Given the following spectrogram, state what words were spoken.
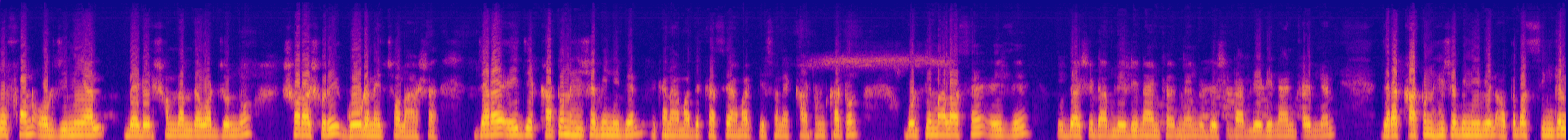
গোফন অরিজিনাল বেডের সন্ধান দেওয়ার জন্য সরাসরি গোডানে চলে আসা। যারা এই যে কার্টন হিসেবে নেবেন, এখানে আমাদের কাছে আমার পিছনে কার্টন কার্টন ভর্তি মাল আছে। এই যে উদাসী ডাব্লিউডি নাইন ফাইভ নাইন উদাসী ডাব্লিউডি নাইন ফাইভ নাইন যারা কার্টুন হিসেবে নেবেন অথবা সিঙ্গেল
